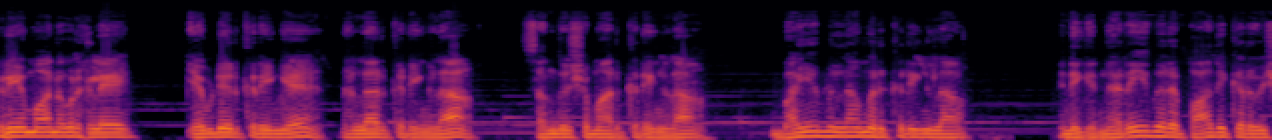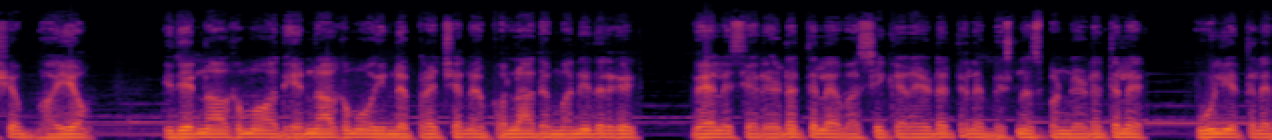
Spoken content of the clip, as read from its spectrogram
பிரியமானவர்களே எப்படி இருக்கிறீங்க? நல்லா இருக்கிறீங்களா? சந்தோஷமா இருக்கிறீங்களா? பயம் இல்லாம இருக்கிறீங்களா? இன்னைக்கு நிறைய பேரை பாதிக்கிற விஷயம் பயம். இது என்ன ஆகுமோ அது என்ன ஆகுமோ இந்த பிரச்சனை பொல்லாத மனிதர்கள் வேலை செய்யற இடத்துல வசிக்கிற இடத்துல பிசினஸ் பண்ற இடத்துல ஊழியத்துல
